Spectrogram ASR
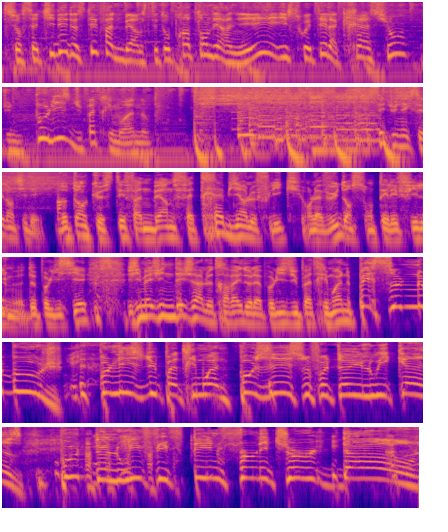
sur cette idée de Stéphane Bern. C'était au printemps dernier. Il souhaitait la création d'une police du patrimoine. C'est une excellente idée. D'autant que Stéphane Bern fait très bien le flic. On l'a vu dans son téléfilm de policier. J'imagine déjà le travail de la police du patrimoine. Personne ne bouge Police du patrimoine, posez ce fauteuil Louis XV. Put de Louis XV furniture down.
